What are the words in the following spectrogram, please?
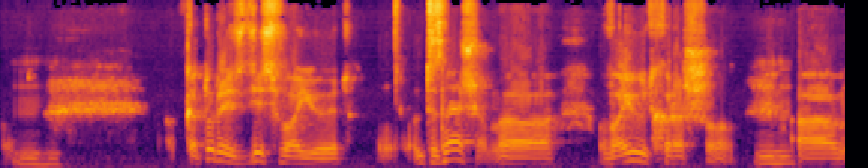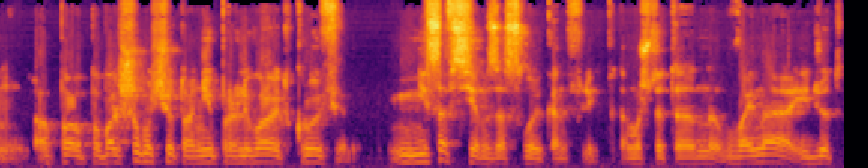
Вот. Угу. Которые здесь воюют ты знаешь, э, воюют хорошо. Угу. По, по большому счету они проливают кровь не совсем за свой конфликт, потому что это война идет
